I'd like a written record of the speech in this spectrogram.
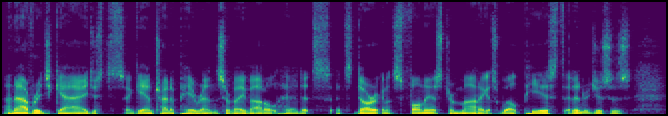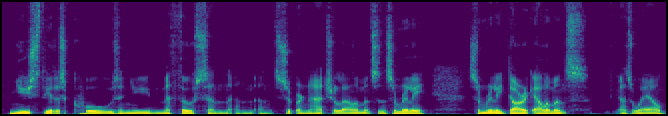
an average guy, just again trying to pay rent and survive adulthood. It's it's dark and it's funny, it's dramatic, it's well paced. It introduces new status quos and new mythos and, and, and supernatural elements and some really some really dark elements as well.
